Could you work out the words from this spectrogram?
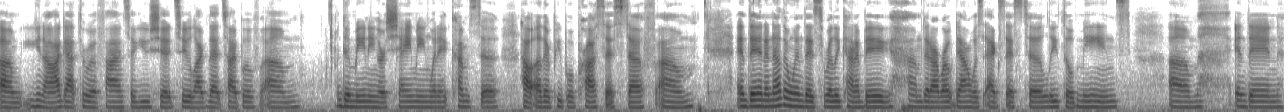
um, you know i got through it fine so you should too like that type of um, demeaning or shaming when it comes to how other people process stuff um, and then another one that's really kind of big um, that i wrote down was access to lethal means um, and then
